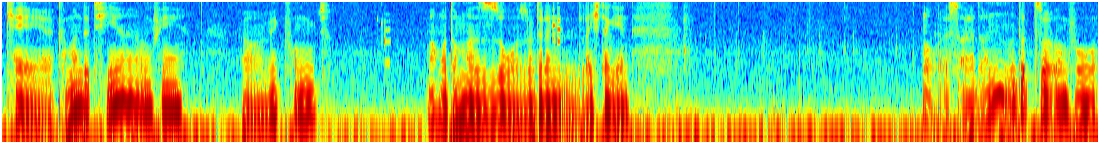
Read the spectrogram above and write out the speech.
Okay, kann man das hier irgendwie? Ja, Wegpunkt. Machen wir doch mal so. Sollte dann leichter gehen. Oh, ist alle dran und das soll irgendwo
